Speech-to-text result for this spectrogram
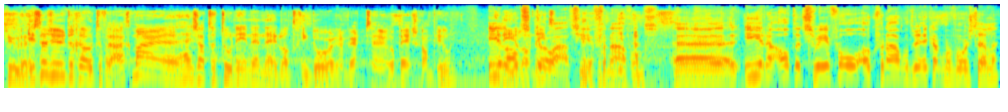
Tuurlijk. is natuurlijk de grote vraag. Maar eh, hij zat er toen in en Nederland ging door en werd eh, Europees kampioen. Ierland-Kroatië vanavond. Eh, Ieren altijd sfeervol, ook vanavond weer, kan ik me voorstellen.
